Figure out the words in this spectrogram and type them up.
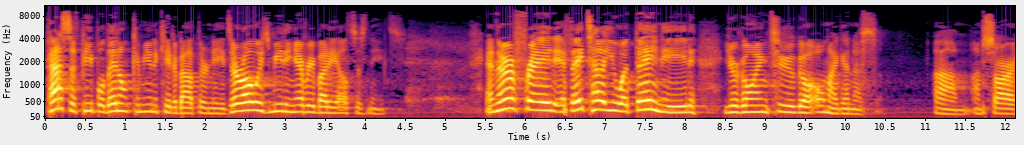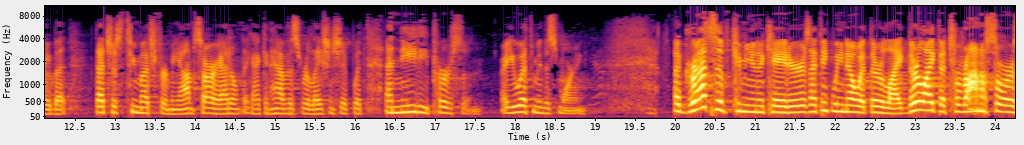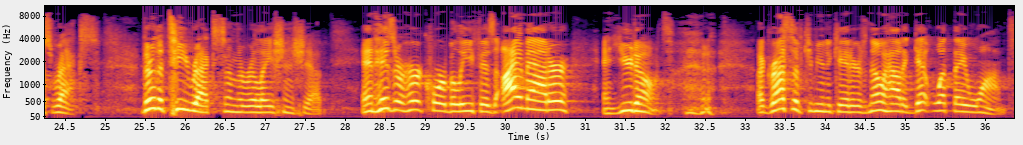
Passive people, they don't communicate about their needs. They're always meeting everybody else's needs. And they're afraid if they tell you what they need, you're going to go, oh my goodness, um, I'm sorry, but that's just too much for me. I'm sorry, I don't think I can have this relationship with a needy person. Are you with me this morning? Aggressive communicators, I think we know what they're like. They're like the Tyrannosaurus Rex. They're the T-Rex in the relationship. And his or her core belief is, I matter and you don't. Aggressive communicators know how to get what they want.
